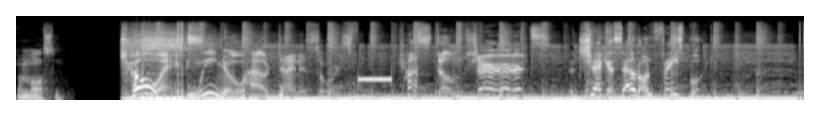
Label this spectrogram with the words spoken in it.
I'm awesome. Coex! We know how dinosaurs Custom shirts! Check us out on Facebook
